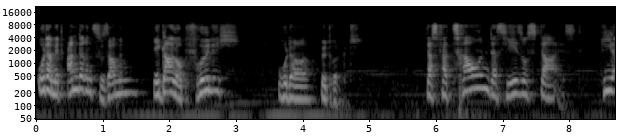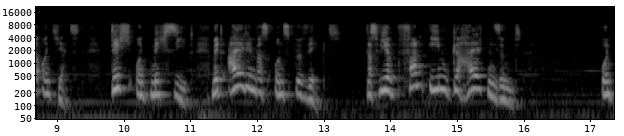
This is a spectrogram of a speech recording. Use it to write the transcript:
oder mit anderen zusammen. Egal ob fröhlich oder bedrückt. Das Vertrauen, dass Jesus da ist, hier und jetzt, dich und mich sieht, mit all dem, was uns bewegt dass wir von ihm gehalten sind und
